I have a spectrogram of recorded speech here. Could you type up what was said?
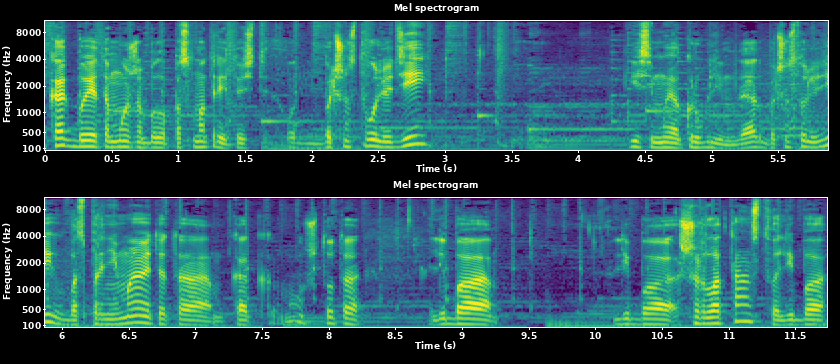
как бы это можно было посмотреть? То есть вот большинство людей, если мы округлим, да, большинство людей воспринимают это как ну, что-то либо, либо шарлатанство, либо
